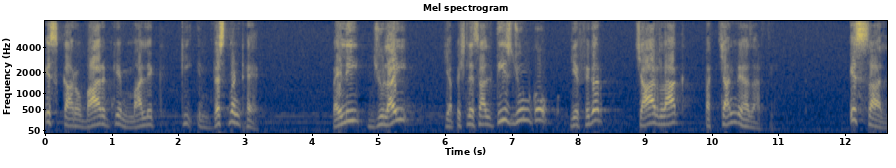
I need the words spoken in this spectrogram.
اس کاروبار کے مالک کی انویسٹمنٹ ہے. پہلی جولائی یا پچھلے سال تیس جون کو یہ فگر چار لاکھ پچانوے ہزار تھی. اس سال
